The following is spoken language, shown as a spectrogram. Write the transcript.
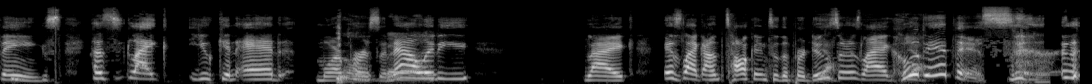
things because, like, you can add more Oh, personality. Like it's like I'm talking to the producers. Like who Yeah. did this?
